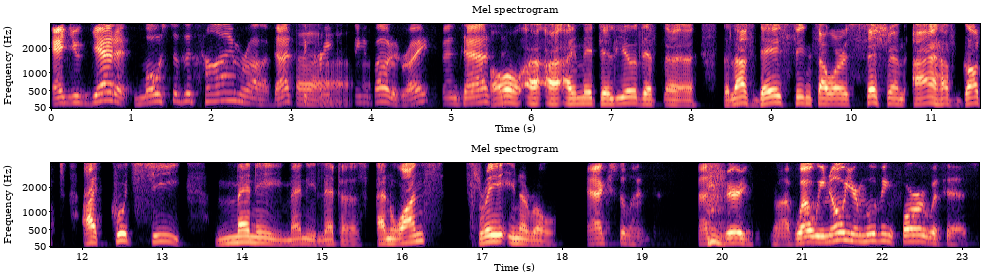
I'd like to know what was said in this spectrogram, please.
and you get it most of the time, Rob. That's the crazy Uh, thing about it, right? Fantastic. Oh, uh, I I may tell you that uh, the last days since our session, I have got, I could see many, many letters, and once three in a row. Excellent. That's very good, Rob. Well, we know you're moving forward with this.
